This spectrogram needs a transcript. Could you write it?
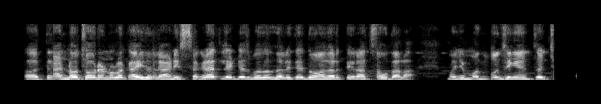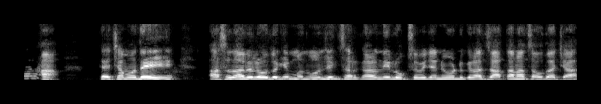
त्र्याण्णव चौऱ्याण्णवला काही झाले आणि सगळ्यात लेटेस्ट बदल झाले ते दोन हजार तेरा चौदाला. म्हणजे मनमोहन सिंग यांचं हा त्याच्यामध्ये असं झालेलं होतं की मनमोहन सिंग सरकारने लोकसभेच्या निवडणुकीला जाताना चौदाच्या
